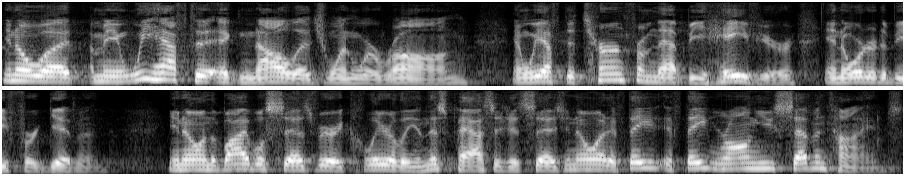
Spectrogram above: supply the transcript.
You know what? I mean, we have to acknowledge when we're wrong, and we have to turn from that behavior in order to be forgiven. You know, and the Bible says very clearly in this passage, it says, you know what? If they, if they wrong you seven times,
